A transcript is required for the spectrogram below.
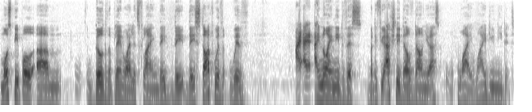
Most people um, build the plane while it's flying. They, they, they start with, with I, I, I know I need this, but if you actually delve down, you ask, why? Why do you need it?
